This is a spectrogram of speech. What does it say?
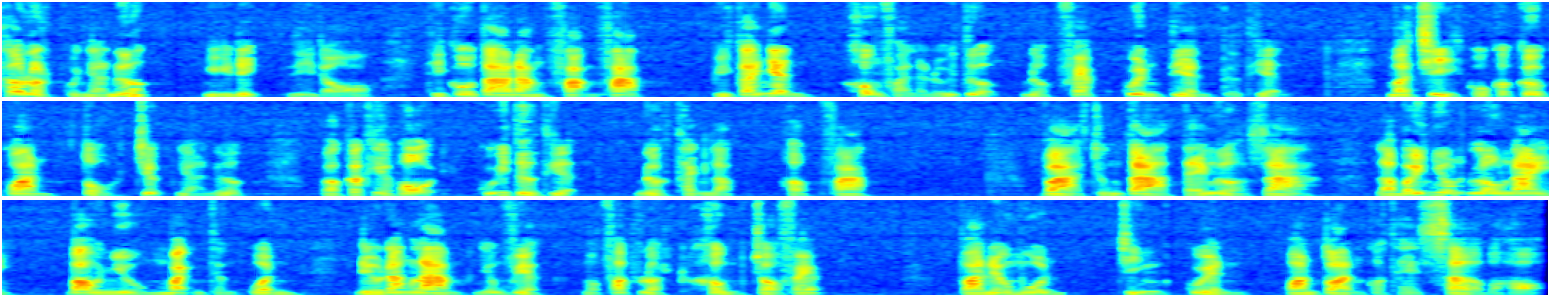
Theo luật của nhà nước, nghị định gì đó thì cô ta đang phạm pháp vì cá nhân không phải là đối tượng được phép quyên tiền từ thiện, mà chỉ có các cơ quan, tổ chức nhà nước và các hiệp hội, quỹ từ thiện được thành lập hợp pháp. Và chúng ta té ngửa ra là bấy nhiêu lâu nay bao nhiêu mạnh thường quân đều đang làm những việc mà pháp luật không cho phép. Và nếu muốn, chính quyền hoàn toàn có thể sờ vào họ,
